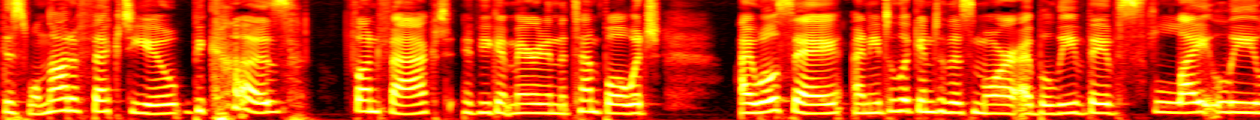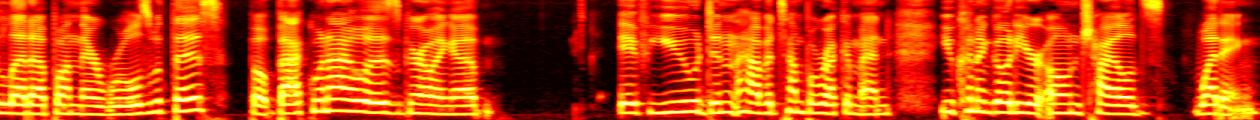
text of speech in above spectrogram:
this will not affect you because, fun fact, if you get married in the temple, which I will say, I need to look into this more. I believe they've slightly let up on their rules with this, but back when I was growing up, if you didn't have a temple recommend, you couldn't go to your own child's wedding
